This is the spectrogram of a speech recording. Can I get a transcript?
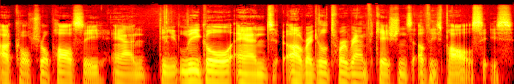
uh, cultural policy and the legal and uh, regulatory ramifications of these policies.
